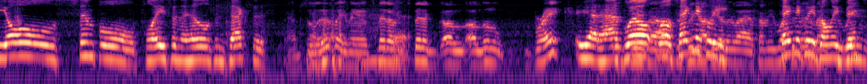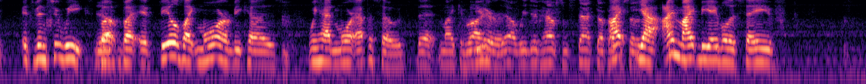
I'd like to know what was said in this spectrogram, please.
the old simple place in the hills in Texas. Absolutely, man. It's been a Yeah. it's been a, a, a little break. Yeah, it has. well, uh, well, we technically, last. I mean, what's it technically, been, it's only been weeks? it's been two weeks, Yeah. but but it feels like more because we had more episodes that my computer. Right. Yeah, we did have some stacked up I episodes. yeah, I might be able to save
